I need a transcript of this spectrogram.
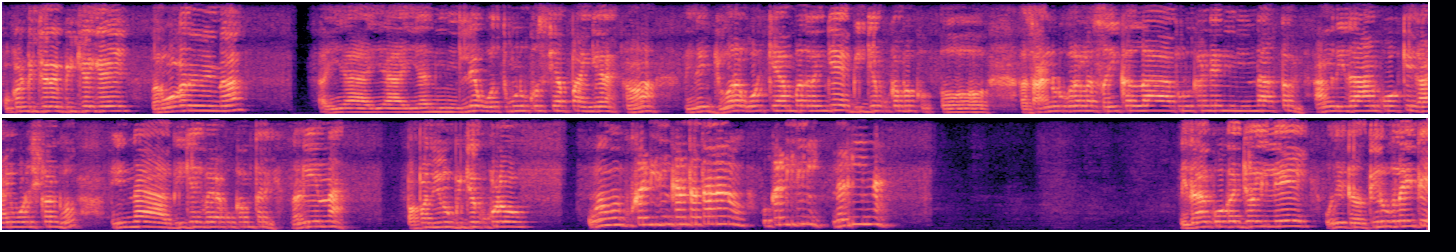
ಹೋಗ್ಕೊಂಡಿದ್ದೇನೆ ಬಿಗ್ಗೆಗೆ ನಾನು ಹೋಗೋಣ ನಿನ್ನ. ಅಯ್ಯ ಅಯ್ಯ ನೀನ್ ಇಲ್ಲೇ ಒತ್ತು ಮುಣುಕಿಸ್ಯಪ್ಪ ಹಂಗೆ. ಹಾ ನೀನೇ ಜೋರಾಗಿ ಓಕೆ ಅಂಬದ್ರಂಗೆ ಬಿಗ್ಗೆ ಕುಕ್ಕಬೇಕು. ಸಣ್ಣ ಹುಡುಗರೆಲ್ಲ ಸೈಕಲ್ ತುಳ್ಕೊಂಡೆ ನೀನ್ ಹಿಂದೆ ಆಗ್ತಾವೆ ಹಂಗ ನಿಧಾನಕ್ಕೆ ಹೋಗಿ ಗಾಡಿ ಓಡಿಸ್ಕೊಂಡು ಇನ್ನ ಬಿಗ್ಗೆ ಬೇರೆ ಕುಕ್ಕಂತಾರೆ ನಡಿ ಇನ್ನ. ಪಾಪ ನೀನು ಬಿಗ್ಗೆ ಕುಕ್ಕಳು. ಉಕ್ಕಂಡಿದ್ದೀನಿ ಕಾಣ್ತತ್ತ ನಾನು ಉಕ್ಕಂಡಿದ್ದೀನಿ ನಡಿ ಇನ್ನ ನಿಧಾನಕ್ಕೆ ಹೋಗಜ್ಜೋ ಒಂದಿಟ್ಟು ತಿರುಗುಲೈತೆ.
